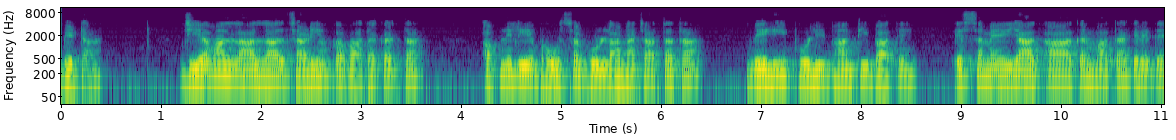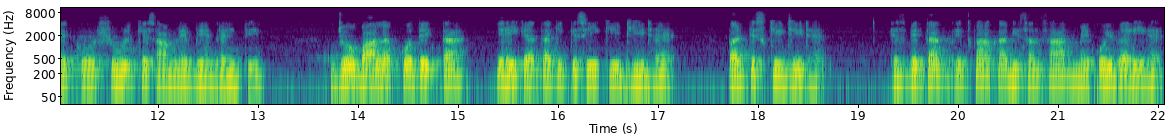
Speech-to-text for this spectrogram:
बेटा, जियावान लाल लाल साड़ियों का वादा करता, अपने लिए बहुत सा गुड़ लाना चाहता था। वे ही भोली भांति बातें इस समय याद आकर माता के हृदय को शूल के सामने बेंध रही थी। जो बालक को देखता, यही कहता कि किसी की ढीठ है, पर किसकी ढीठ है? इस विधवा का भी संसार में कोई वैरी है।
